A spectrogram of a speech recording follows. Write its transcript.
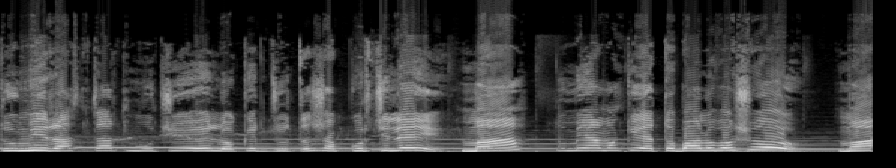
তুমি রাস্তাত মুচিয়ে লোকের জুতো সাফ করছিলে? মা তুমি আমাকে এত ভালোবাসো? মা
